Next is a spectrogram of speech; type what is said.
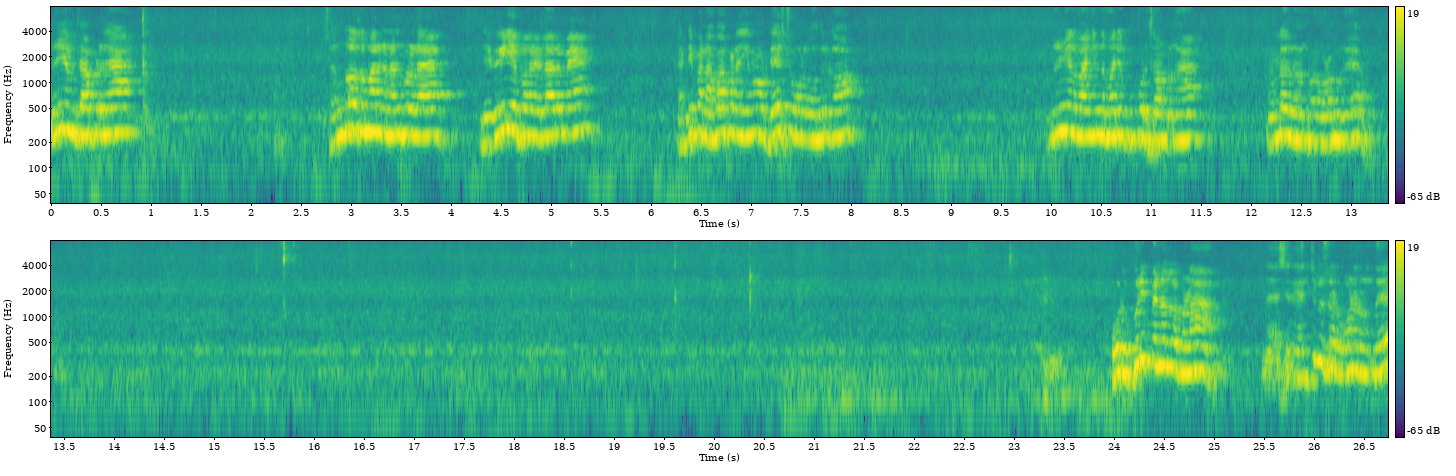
நீங்களும் சாப்பிடுங்க. சந்தோஷமாக இருக்க நண்பர்களை. இந்த வீடியோ பார்க்குற எல்லாருமே கண்டிப்பாக நவா பண்ணீங்கன்னா டேஸ்ட் உங்களுக்கு வந்திருக்கும். நீங்களும் வாங்கி இந்த மாதிரி உப்பு போட்டு சாப்பிடுங்க. நல்லது நம்ம உடம்புக்கு. ஒரு குறிப்பு என்ன சொல்லப்போனா இந்த ஸ்ரீ ஓனர் வந்து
